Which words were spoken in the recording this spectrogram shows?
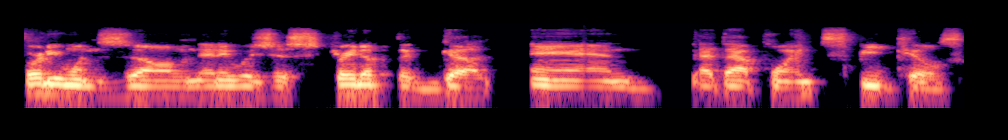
31 zone, and it was just straight up the gut. And at that point, speed kills.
